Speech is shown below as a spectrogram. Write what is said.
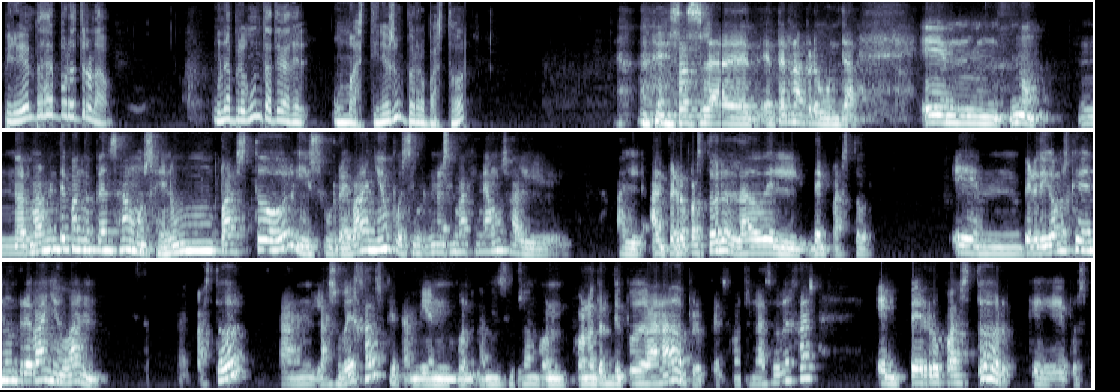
Pero voy a empezar por otro lado. Una pregunta te voy a hacer. ¿Un mastín es un perro pastor? Esa es la eterna pregunta. Em, no, normalmente cuando pensamos en un pastor y su rebaño, pues siempre nos imaginamos al, perro pastor al lado del, pastor. Em, pero digamos que en un rebaño van el pastor, están las ovejas, que también, bueno, también se usan con, con otro tipo de ganado, pero pensamos en las ovejas, el perro pastor, que pues,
